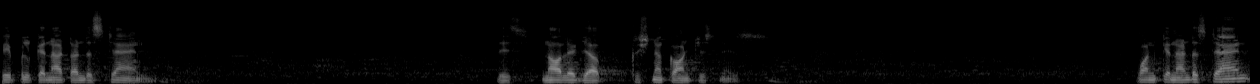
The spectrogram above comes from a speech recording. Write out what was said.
People cannot understand this knowledge of Krishna consciousness. One can understand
